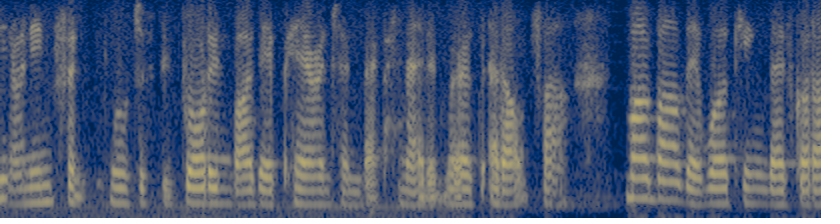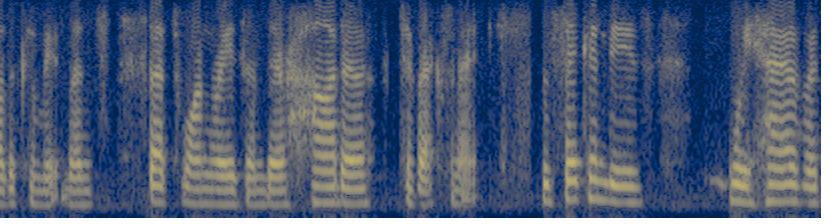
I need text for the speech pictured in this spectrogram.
you know, an infant will just be brought in by their parent and vaccinated, whereas adults are mobile, they're working, they've got other commitments. That's one reason they're harder to vaccinate. The second is we have a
